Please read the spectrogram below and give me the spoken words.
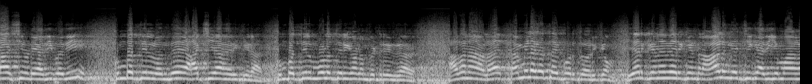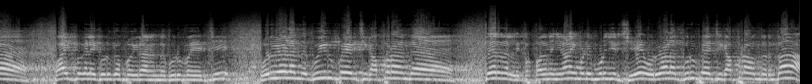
ராசியினுடைய அதிபதி கும்பத்தில் வந்து ஆட்சியாக இருக்கிறார். கும்பத்தில் மூலத்திரிகோணம் பெற்றிருக்கிறார். அதனால் தமிழகத்தை பொறுத்த வரைக்கும் ஏற்கனவே இருக்கின்ற ஆளுங்கட்சிக்கு அதிகமாக வாய்ப்புகளை கொடுக்க போகிறார் இந்த குரு பயிற்சி. ஒருவேளை இந்த குயிர் பயிற்சிக்கு அப்புறம் இந்த தேர்தல் இப்போ பதினஞ்சு நாளைக்கு முன்னாடி முடிஞ்சிருச்சு. ஒருவேளை குரு பயிற்சிக்கு அப்புறம் வந்திருந்தால்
